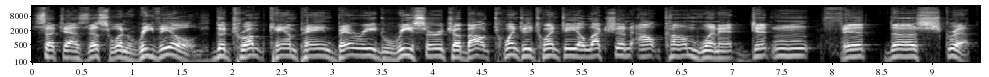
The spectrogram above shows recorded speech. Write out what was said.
such as this one revealed the Trump campaign buried research about 2020 election outcome when it didn't fit the script.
